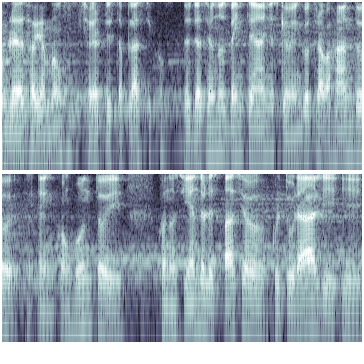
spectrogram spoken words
Nombre es Fabián Monjo, soy artista plástico. Desde hace unos 20 años que vengo trabajando en, conjunto y conociendo el espacio cultural y,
